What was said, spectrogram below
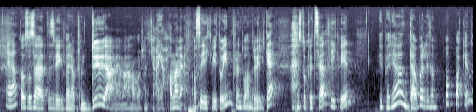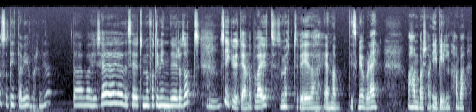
Ja. Og så sa jeg til svigerfar, jeg var sånn, du er med meg. Han var sånn, ja, ja, han er med. Og så gikk vi to inn, for de to andre ville ikke. Han sto på utsida, så gikk vi inn. Vi bare, ja, det er jo bare liksom opp bakken, og så titta vi, bare sånn, ja, der var huset, ja, ja, ja, det ser ut som vi har fått inn vinduer og sånt. Så gikk vi ut igjen, og på vei ut så møtte vi da en av de som jobber der. Og han bare sånn i bilen, han bare,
